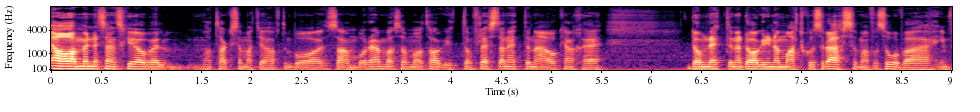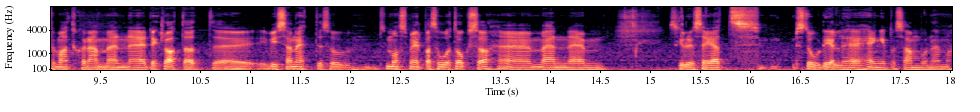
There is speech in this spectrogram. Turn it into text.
Ja, men sen ska jag väl vara tacksam att jag har haft en bra sambo där hemma som har tagit de flesta nätterna och kanske de nätterna dagen innan match och sådär så man får sova inför matcherna. Men eh, det är klart att eh, vissa nätter så, måste man hjälpas åt också. Eh, men eh, skulle säga att stor del eh, hänger på sambon hemma.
